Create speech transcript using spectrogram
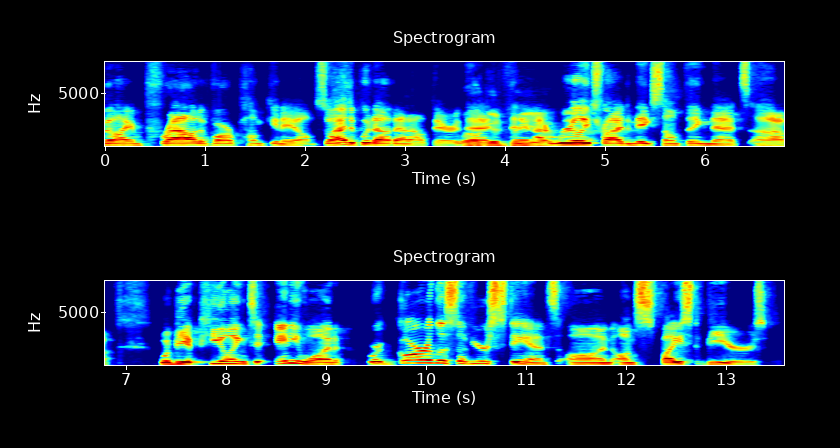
that I am proud of our pumpkin ale. So I had to put out that out there well, that, that I really tried to make something that uh, would be appealing to anyone, regardless of your stance on on spiced beers.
